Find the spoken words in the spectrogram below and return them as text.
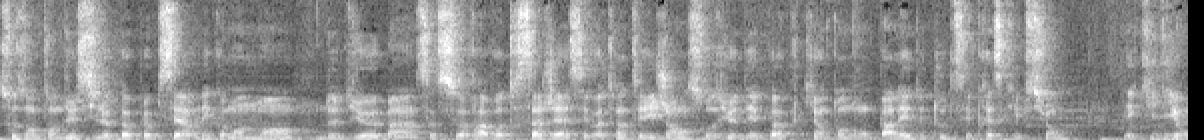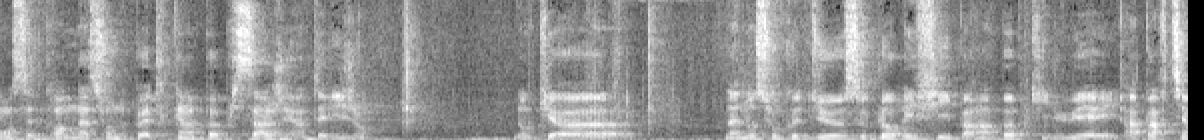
sous-entendu, si le peuple observe les commandements de Dieu, ben, ce sera votre sagesse et votre intelligence aux yeux des peuples qui entendront parler de toutes ces prescriptions et qui diront, cette grande nation ne peut être qu'un peuple sage et intelligent. Donc la notion que Dieu se glorifie par un peuple qui lui appartient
